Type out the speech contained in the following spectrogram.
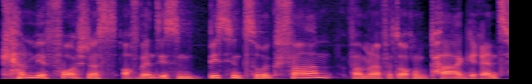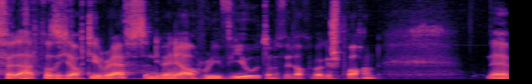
kann mir vorstellen, dass auch wenn sie es ein bisschen zurückfahren, weil man einfach auch ein paar Grenzfälle hat, wo sich auch die Refs, und die werden ja auch reviewed und es wird auch über gesprochen, äh,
